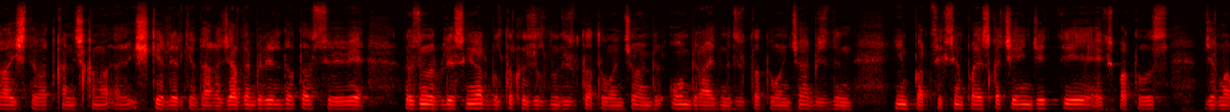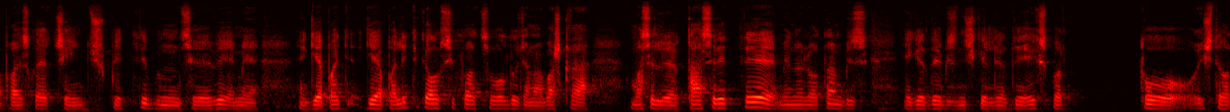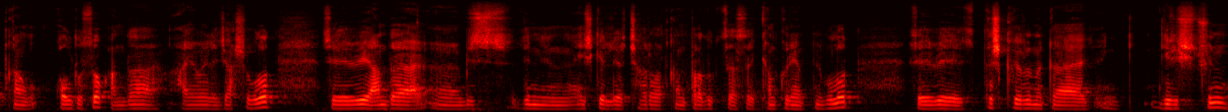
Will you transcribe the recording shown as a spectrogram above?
иштеп аткан ишкерлерге дагы жардам берели деп атабыз. Себеби өзүңөр билесиңер былтыркы жылдын результаты боюнча он бир айдын результаты боюнча биздин импорт сексен пайызга чейин жетти экспортубуз жыйырма пайызга чейин түшүп кетти. Бунун себеби эми геополитикалык ситуация болду жана башка маселелер таасир этти. Мен ойлоп атам биз эгерде биздин ишкерлерди экспорттоо иштеп аткан колдосок анда аябай эле жакшы болот себеби анда биздин ишкерлер чыгарып аткан продукциясы конкурентный болот. Себеби тышкы рынокко кириш үчүн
